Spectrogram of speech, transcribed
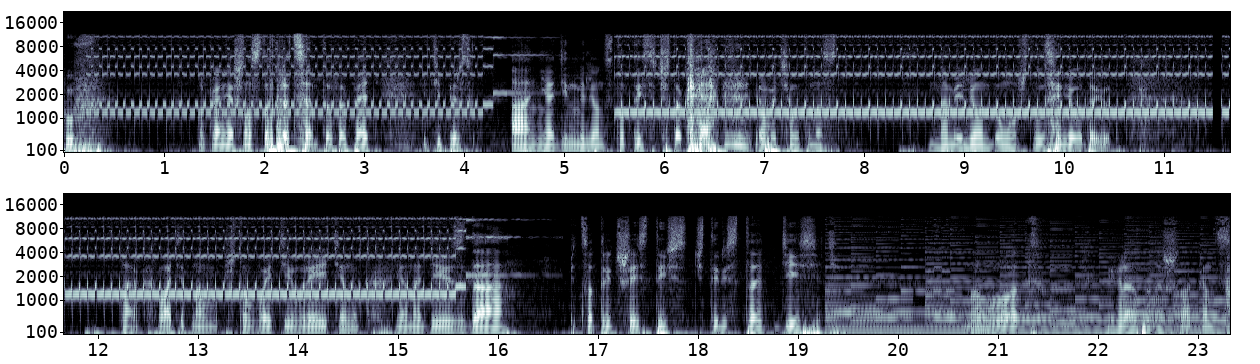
Уф. Ну, конечно, сто процентов опять. И теперь... А, не один миллион, сто тысяч только. Я почему-то нас на миллион думал, что за него дают. Так, хватит нам, чтобы войти в рейтинг. Я надеюсь, да. 536 410. Ну вот. Игра подошла к концу.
